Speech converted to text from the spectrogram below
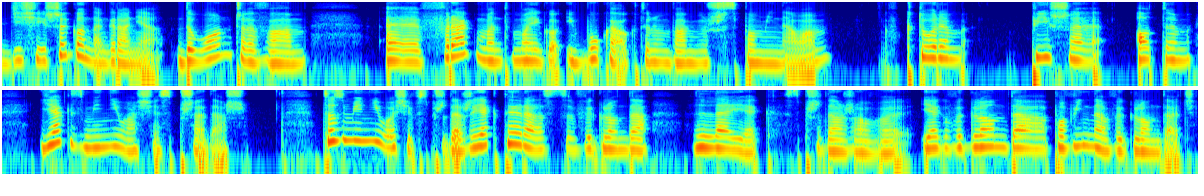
dzisiejszego nagrania dołączę Wam e, fragment mojego e-booka, o którym Wam już wspominałam, w którym piszę o tym, jak zmieniła się sprzedaż. Co zmieniło się w sprzedaży? Jak teraz wygląda lejek sprzedażowy? Jak wygląda, powinna wyglądać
